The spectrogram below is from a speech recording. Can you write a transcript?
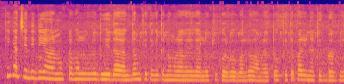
ঠিক আছে দিদি আমার মুখটা ভালোভাবে ধুয়ে দাও। একদম খেতে খেতে নোংরা হয়ে গেল। কি করব বলো? আমরা তো খেতে পারি না ঠিকভাবে।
